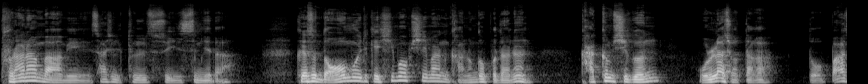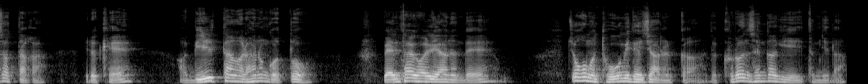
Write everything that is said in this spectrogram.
불안한 마음이 사실 들 수 있습니다. 그래서 너무 이렇게 힘없이만 가는 것보다는 가끔씩은 올라줬다가 또 빠졌다가 이렇게 어, 밀당을 하는 것도 멘탈 관리하는데 조금은 도움이 되지 않을까 그런 생각이 듭니다.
